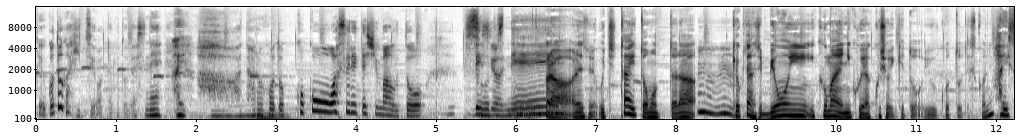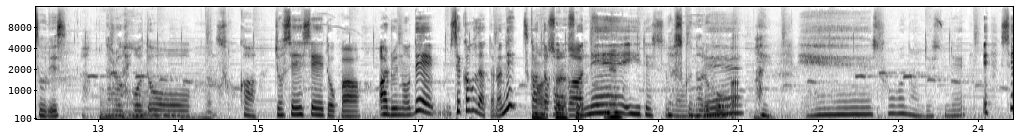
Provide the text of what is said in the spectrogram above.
ということが必要ということですね。はい、はあなるほど、うんここを忘れてしまうとですよね。ねだからあれですね打ちたいと思ったら、うんうん、極端な話病院行く前に区役所行けということですかね。はい、そうです。あなるほど。なるほそっか女性制度があるのでせっかくだったらね使った方がそうですね,、ねいいですもんね。安くなる方が、はい、へえそうなんですね。え制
